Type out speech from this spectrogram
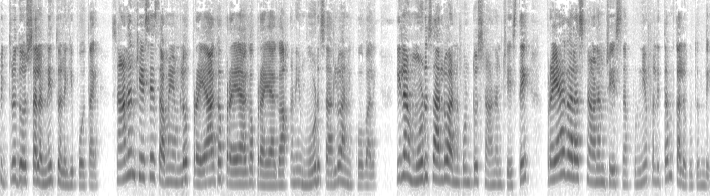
పితృదోషాలన్నీ తొలగిపోతాయి. స్నానం చేసే సమయంలో ప్రయాగ ప్రయాగ ప్రయాగ అని మూడు సార్లు అనుకోవాలి. ఇలా మూడు సార్లు అనుకుంటూ స్నానం చేస్తే ప్రయాగాల స్నానం చేసిన పుణ్య ఫలితం కలుగుతుంది.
